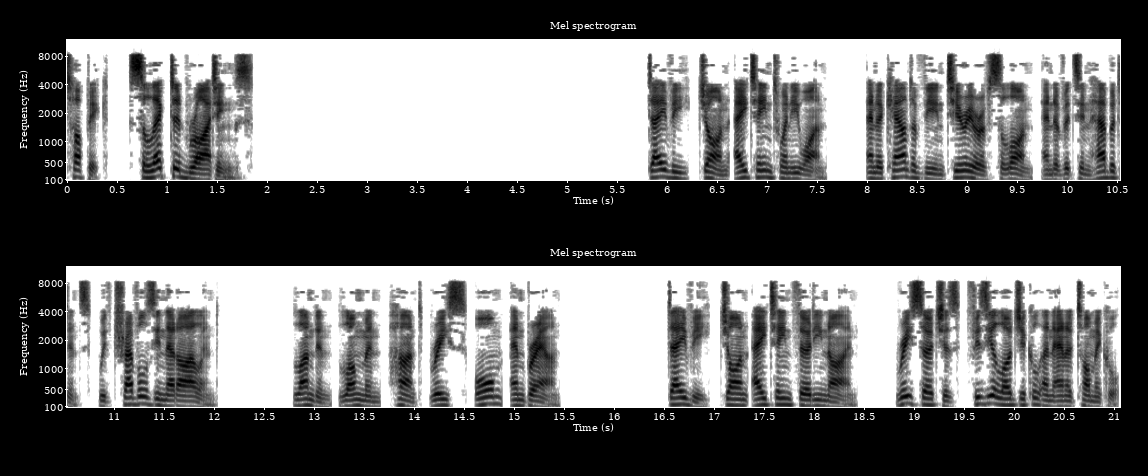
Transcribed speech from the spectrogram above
Topic: Selected writings. Davy, John 1821. An account of the interior of Ceylon, and of its inhabitants, with travels in that island. London, Longman, Hunt, Rees, Orme, and Brown. Davy, John 1839. Researches, Physiological and Anatomical.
